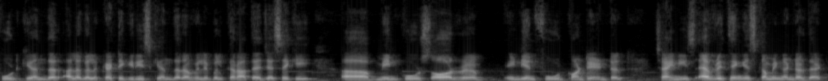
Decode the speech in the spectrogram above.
फ़ूड के अंदर अलग अलग कैटेगरीज के अंदर अवेलेबल कराते हैं। जैसे कि मेन कोर्स और Indian food continental Chinese everything is coming under that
